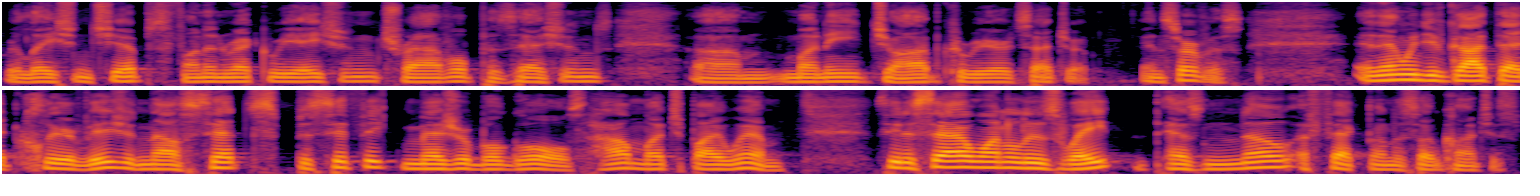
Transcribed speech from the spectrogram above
relationships, fun and recreation, travel, possessions, um, money, job, career, etc., and service. And then when you've got that clear vision, now set specific measurable goals. How much by when? See, to say I want to lose weight has no effect on the subconscious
